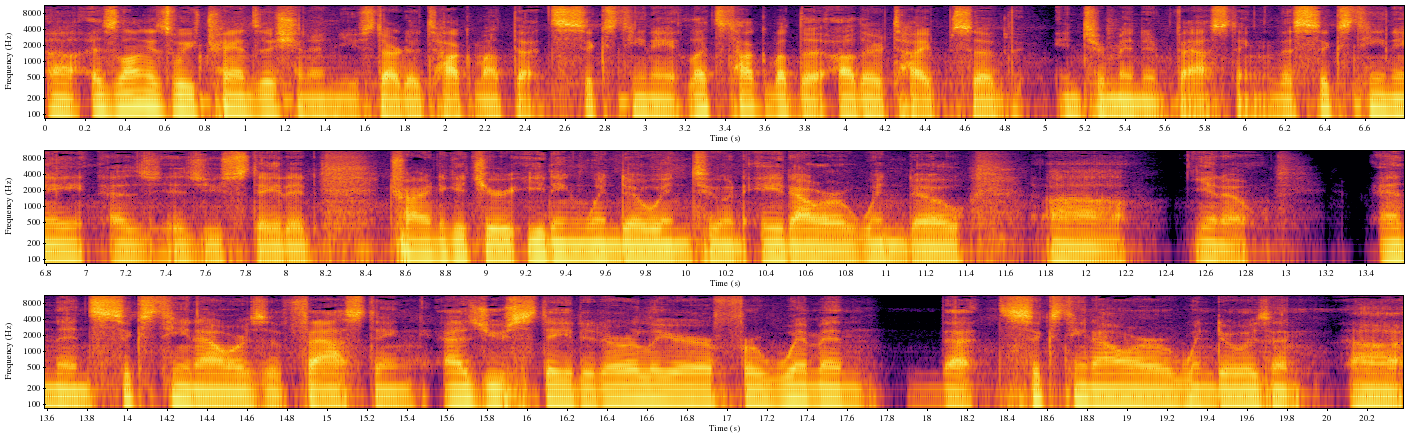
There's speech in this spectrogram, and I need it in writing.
uh, as long as we've transitioned and you started talking about that 16-8, let's talk about the other types of intermittent fasting. The 16-8, as, as you stated, trying to get your eating window into an eight-hour window, uh, you know, and then 16 hours of fasting. As you stated earlier, for women, that 16-hour window isn't uh,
